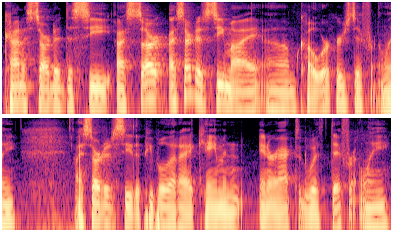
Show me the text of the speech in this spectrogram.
kind of started to see I start I started to see my um, coworkers differently. I started to see the people that I came and interacted with differently.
